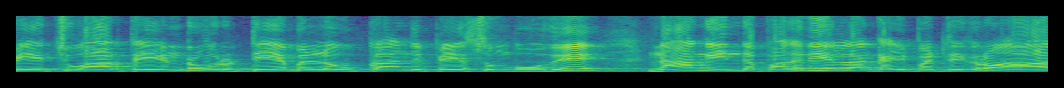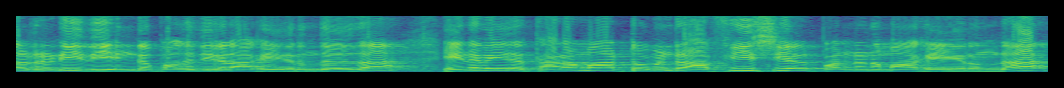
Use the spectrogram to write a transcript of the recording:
பேச்சுவார்த்தை என்று ஒரு டேபிளில் உட்கார்ந்து பேசும்போது நாங்கள் இந்த பகுதியெல்லாம் கைப்பற்றிக்கிறோம். ஆல்ரெடி இது எங்கள் பகுதிகளாக இருந்தது தான் எனவே இதை தரமாட்டோம் என்று அஃபீஷியல் பண்ணணுமாக இருந்தால்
